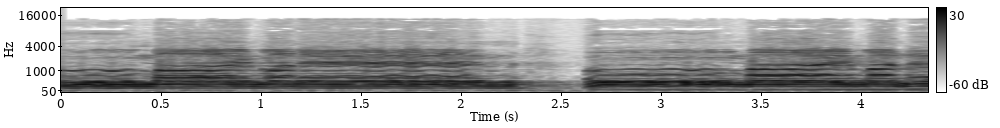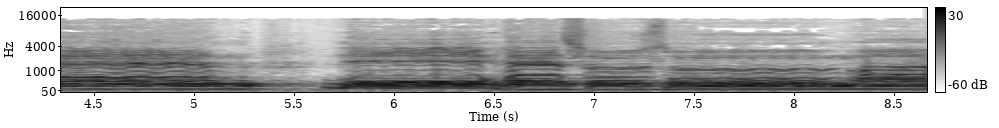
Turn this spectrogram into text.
umaimanen, umaimanen, ni Jesus umaimanen.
